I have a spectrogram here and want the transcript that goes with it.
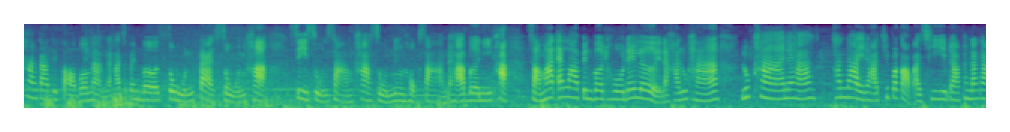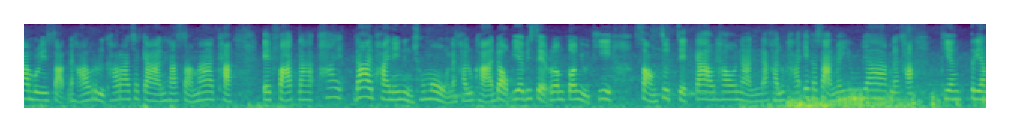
ทางการติดต่อเบอร์แหม่มนะคะจะเป็นเบอร์ 080 ค่ะ 403 ค่ะ 0163 นะคะเบอร์นี้ค่ะ สามารถแอดไลน์เป็นเบอร์โทรได้เลยนะคะ ลูกค้าลูกค้านะคะ ท่านใดนะคะที่ประกอบอาชีพนะะพนักงานบริษัทนะคะหรือข้าราชการนะคะสามารถค่ะเอ็ดฟาสนะได้ภายใน 1 ชั่วโมงนะคะลูกค้าดอกเบี้ยพิเศษเริ่มต้นอยู่ที่ 2.79 เท่านั้นนะคะลูกค้าเอกสารไม่ยุ่งยากนะคะ เพียงเตรียม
